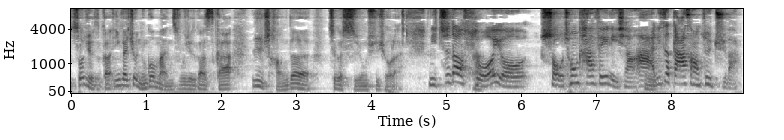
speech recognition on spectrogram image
足，就是讲应该就能够满足，就是讲自家日常的这个使用需求了。你知道所有手冲咖啡里向啊，嗯里只家商最贵伐？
